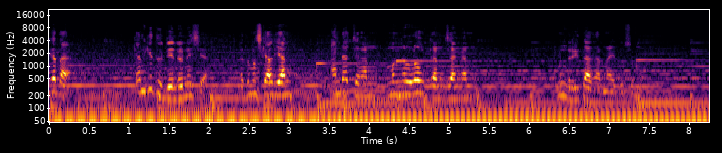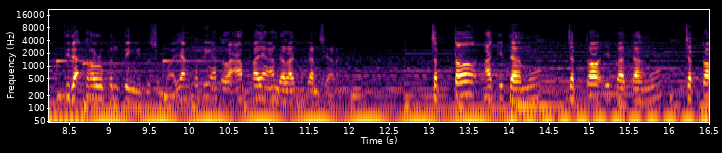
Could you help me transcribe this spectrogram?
ya tak? Kan gitu di Indonesia. Nah, teman sekalian, Anda jangan mengeluh dan jangan menderita karena itu semua. Tidak terlalu penting itu semua. Yang penting adalah apa yang Anda lakukan sekarang. Ceto akidahmu, ceto ibadahmu, ceto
